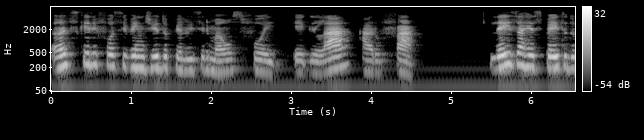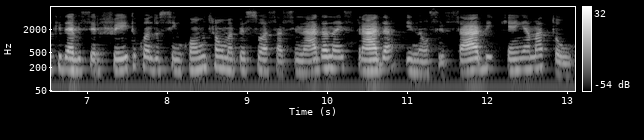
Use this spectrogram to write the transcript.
antes que ele fosse vendido pelos irmãos, foi Eglá Arufá, leis a respeito do que deve ser feito quando se encontra uma pessoa assassinada na estrada e não se sabe quem a matou.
